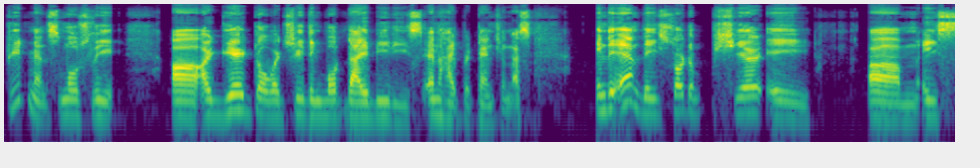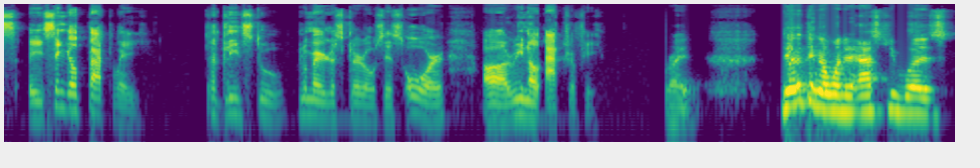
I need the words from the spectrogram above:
treatments mostly uh, are geared towards treating both diabetes and hypertension. As in the end, they sort of share a um, a, a single pathway that leads to glomerulosclerosis or uh, renal atrophy. Right. The other thing I wanted to ask you was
